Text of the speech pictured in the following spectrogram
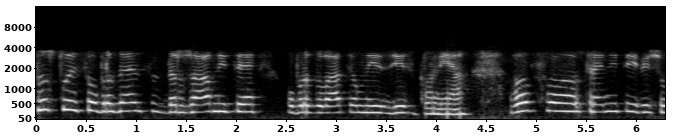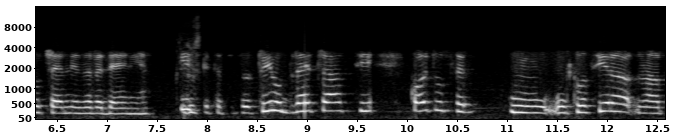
също е съобразен с държавните образователни изисквания в а, средните и висши учебни заведения. Изпитът се състои от две части, който се класира на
